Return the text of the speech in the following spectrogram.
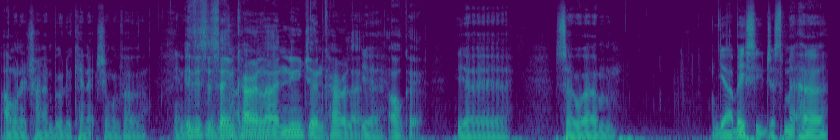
I want to try and build a connection with her. Is this the in same Caroline, new gen Caroline? Yeah. Okay. Yeah, yeah, yeah. So um, yeah, I basically just met her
